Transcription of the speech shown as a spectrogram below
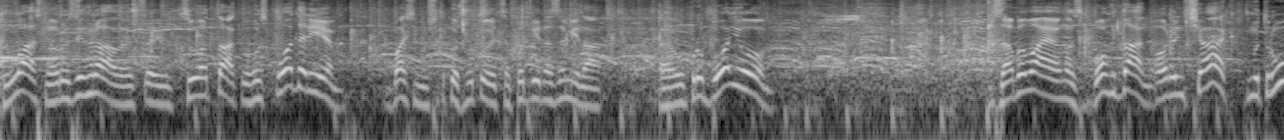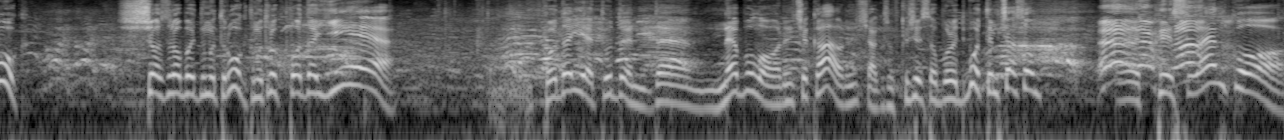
Класно розіграли цей, цю атаку господарі. Бачимо, що також готується подвійна заміна е, у пробою. Забиває у нас Богдан Оренчак, Дмитрук. Що зробить Дмитрук? Дмитрук подає. Подає туди, де не було Оренчака. Оренчак вже включився в боротьбу. Тим часом е, Кисленко.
